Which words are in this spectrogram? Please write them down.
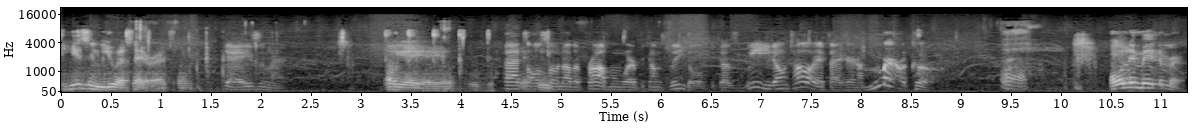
he's in USA, right? So, Yeah, he's American. oh yeah, yeah, yeah. That's Yeah, also another problem where it becomes legal because we don't tolerate that here in America. Ugh. Only made in America.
